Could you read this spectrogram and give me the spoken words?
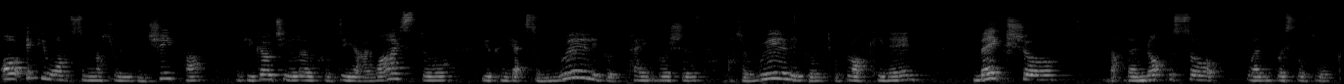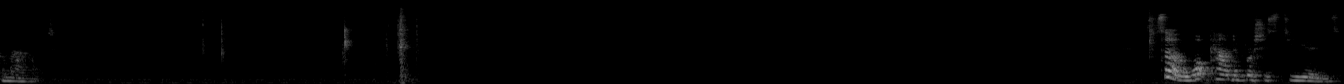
Or if you want some that are even cheaper, if you go to your local DIY store, you can get some really good paintbrushes that are really good for blocking in. Make sure that they're not the sort where the bristles will come out. So what kind of brushes to use?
